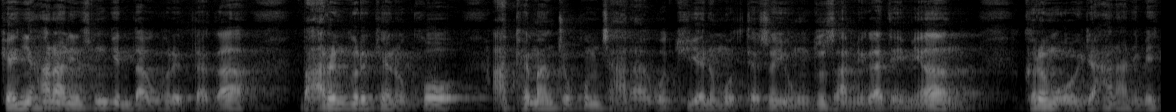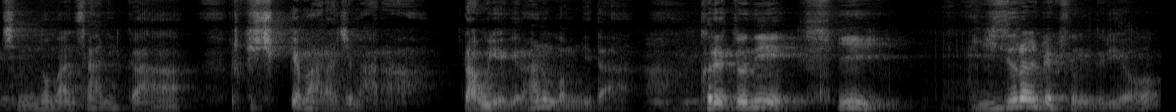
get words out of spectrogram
괜히 하나님 섬긴다고 그랬다가 말은 그렇게 해놓고 앞에만 조금 잘하고 뒤에는 못해서 용두사미가 되면 그럼 오히려 하나님의 진노만 사니까 그렇게 쉽게 말하지 마라. 라고 얘기를 하는 겁니다. 그랬더니 이 이스라엘 백성들이요.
